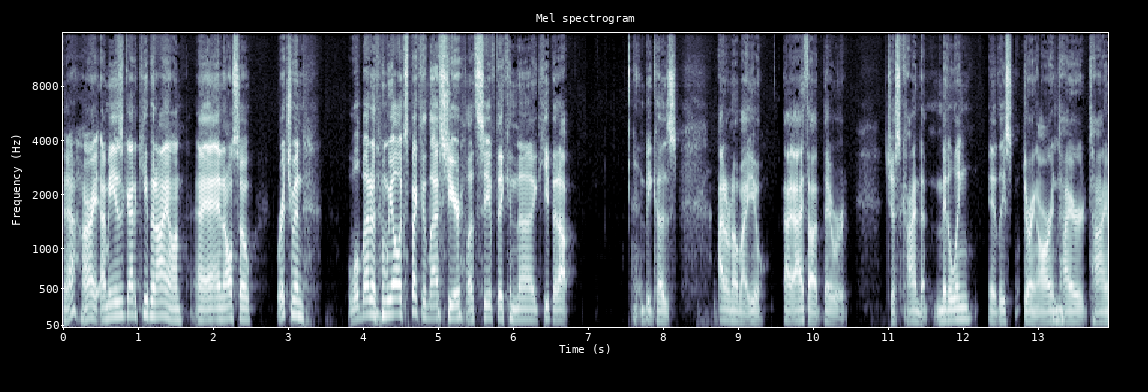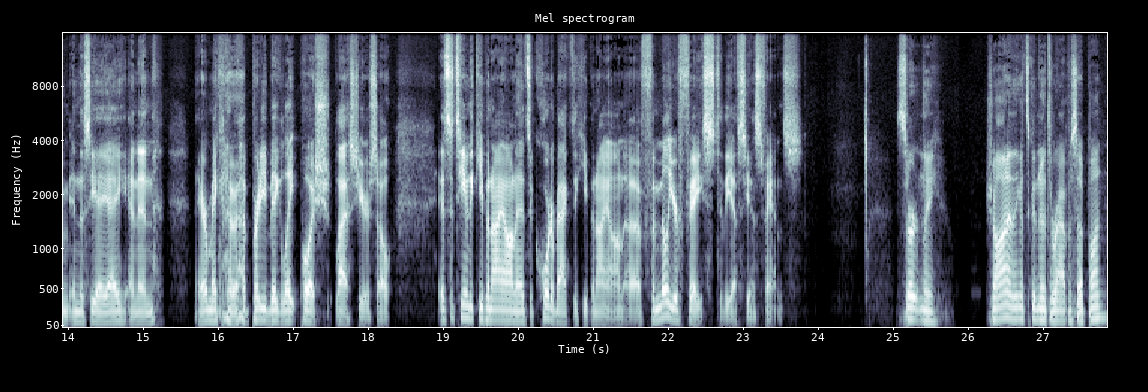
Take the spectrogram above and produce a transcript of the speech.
Yeah, all right. I mean, he's got to keep an eye on, and also Richmond a little better than we all expected last year. Let's see if they can uh, keep it up, because I don't know about you. I, I thought they were just kind of middling, at least during our Mhm. entire time in the CAA, and then they were making a, a pretty big late push last year. So it's a team to keep an eye on, and it's a quarterback to keep an eye on, a familiar face to the FCS fans. Certainly. Sean, I think that's a good note to wrap us up on.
